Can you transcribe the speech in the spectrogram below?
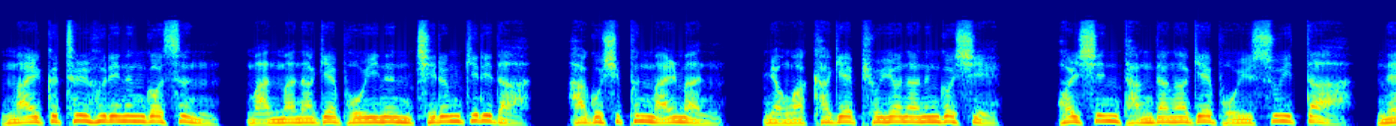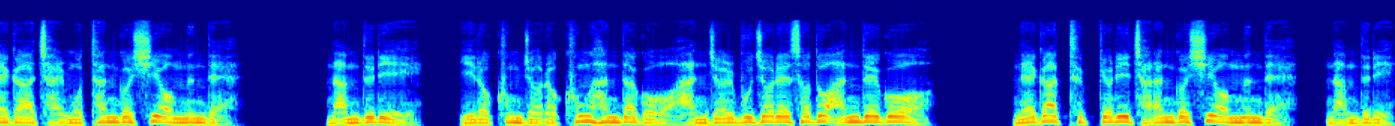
말끝을 흐리는 것은 만만하게 보이는 지름길이다. 하고 싶은 말만 명확하게 표현하는 것이 훨씬 당당하게 보일 수 있다. 내가 잘못한 것이 없는데 남들이 이러쿵저러쿵 한다고 안절부절해서도 안 되고 내가 특별히 잘한 것이 없는데 남들이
